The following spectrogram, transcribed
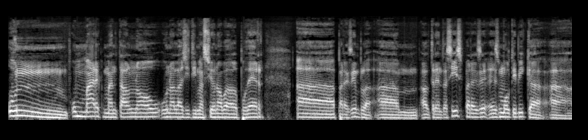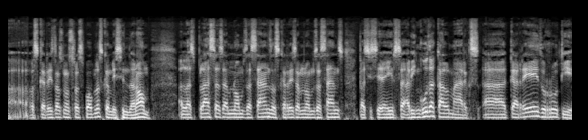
un, un marc mental nou, una legitimació nova del poder. Uh, per exemple, um, el 36 per exemple, és molt típic que uh, els carrers dels nostres pobles canviessin de nom. Les places amb noms de sants, els carrers amb noms de sants, passessin a dir-se Avinguda Karl Marx, uh, carrer Durruti...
